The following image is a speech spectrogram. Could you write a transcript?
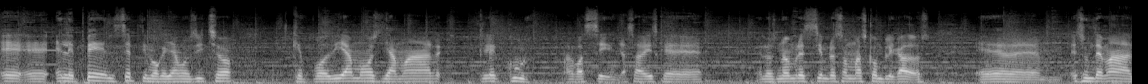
eh, eh, LP, el séptimo que ya hemos dicho, que podíamos llamar Klekur, algo así, ya sabéis que los nombres siempre son más complicados. Es un tema,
